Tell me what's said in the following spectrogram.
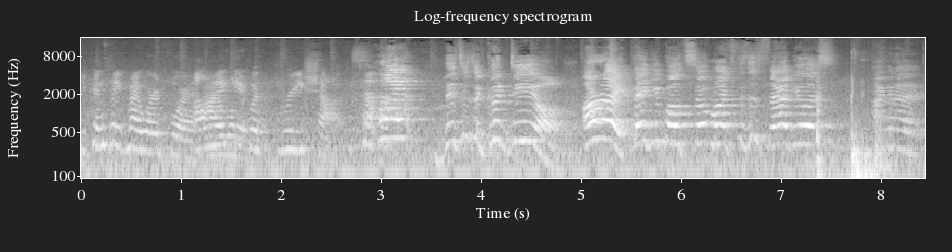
You can take my word for it. I'll I make will it with three shots. What? This is a good deal. All right, thank you both so much. This is fabulous. I'm gonna.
